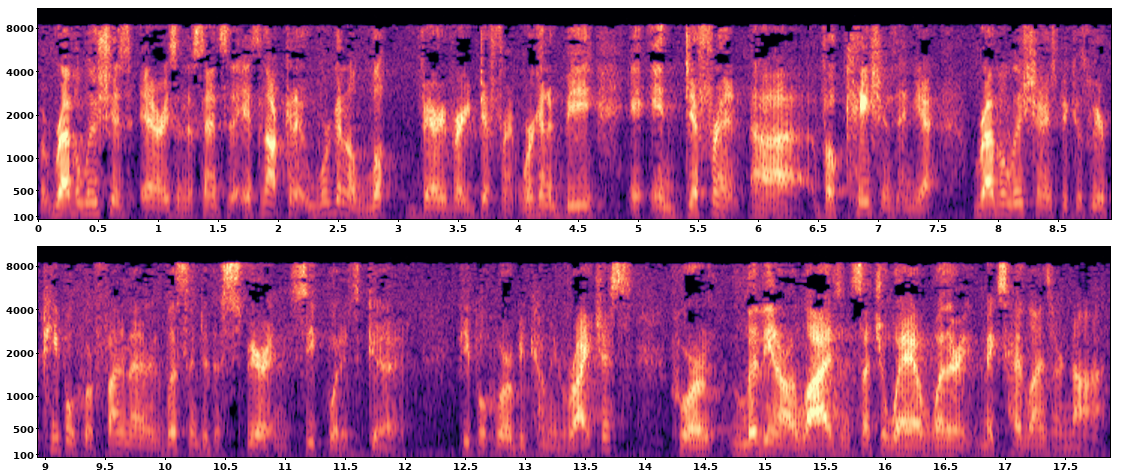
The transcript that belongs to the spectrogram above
But revolutionaries in the sense that it's not going to, we're going to look very, very different. We're going to be in, in different uh, vocations, and yet revolutionaries because we are people who are fundamentally listen to the Spirit and seek what is good. People who are becoming righteous, who are living our lives in such a way of whether it makes headlines or not,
